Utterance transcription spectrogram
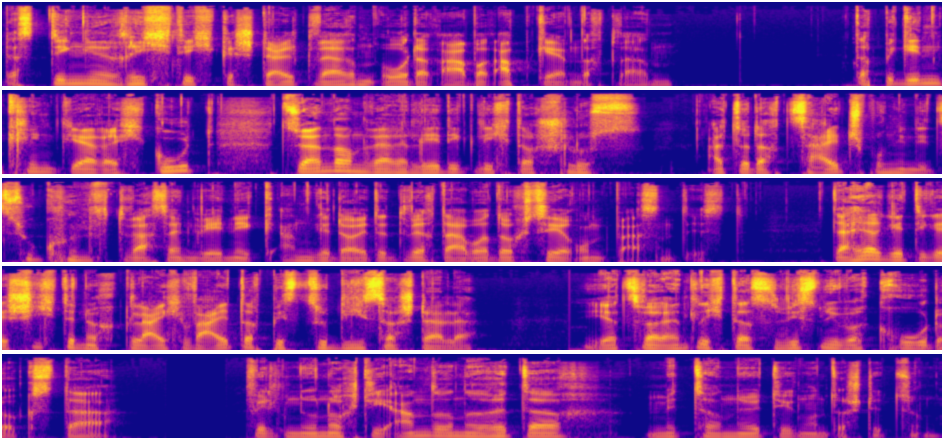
dass Dinge richtig gestellt werden oder aber abgeändert werden. Der Beginn klingt ja recht gut, zu ändern wäre lediglich der Schluss, also der Zeitsprung in die Zukunft, was ein wenig angedeutet wird, aber doch sehr unpassend ist. Daher geht die Geschichte noch gleich weiter bis zu dieser Stelle. Jetzt war endlich das Wissen über Krodox da. Fehlten nur noch die anderen Ritter mit der nötigen Unterstützung.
